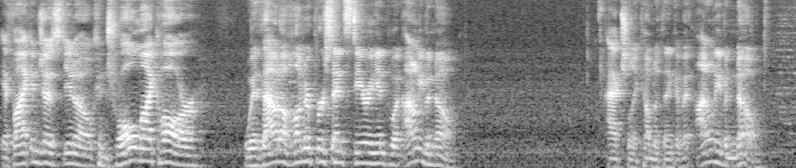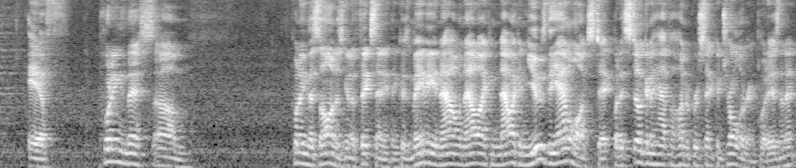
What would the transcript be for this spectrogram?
If I can just, you know, control my car without 100% steering input, I don't even know actually, come to think of it, I don't even know if putting this um, putting this on is going to fix anything because maybe now now I can now I can use the analog stick, but it's still going to have 100% controller input, isn't it?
